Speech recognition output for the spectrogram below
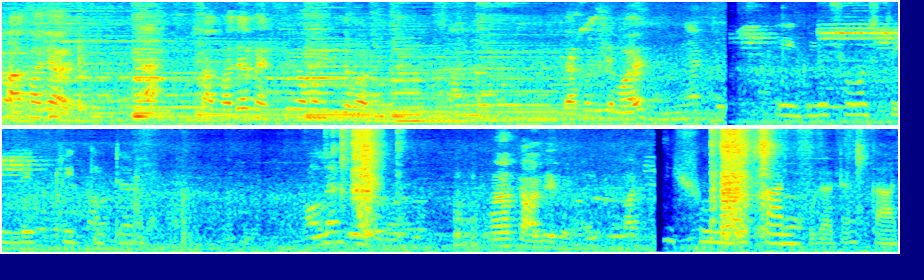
সাত হাজার। হ্যাঁ? সাত হাজার ম্যাক্সিমাম আমি দিতে পারব। দেখো যদি হয়। এইগুলো সমস্ত ইলেকট্রিক গিটার। হ্যাঁ কি সুন্দর কানপুরাটা কাজ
